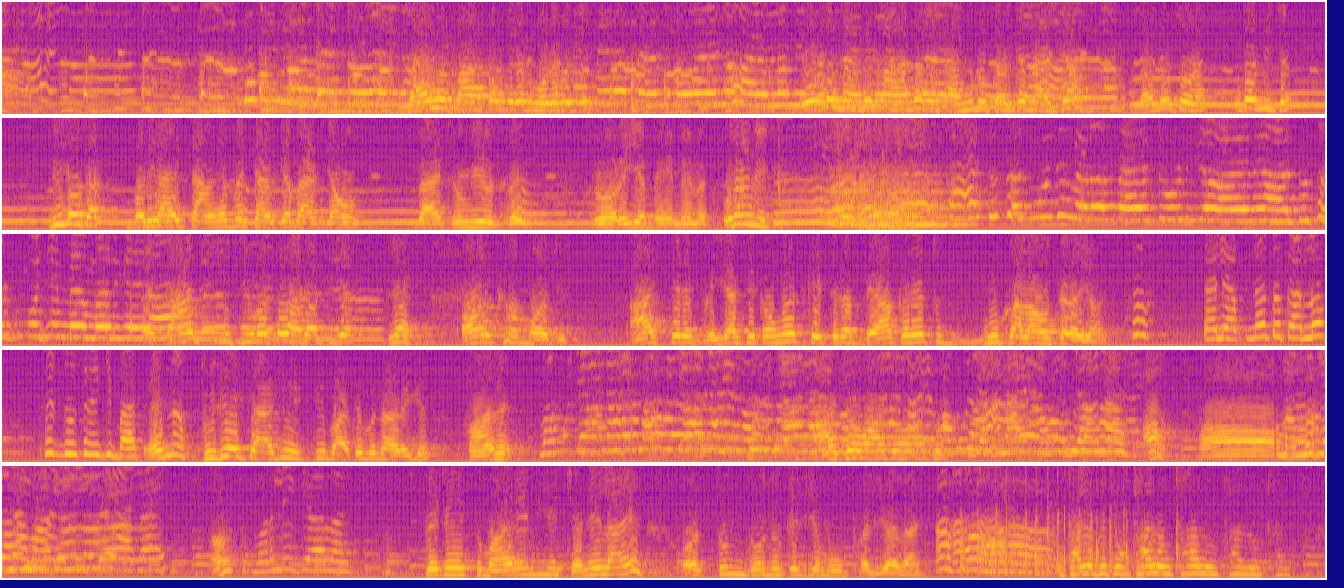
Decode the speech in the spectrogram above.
मैंने कहा था मेरे घोड़े में वो तो मैंने कहा था टांगे में चढ़ के बैठ जा। मैंने तोड़ा उधर नीचे नीचे उतर। बड़ी आई टांगे पे चढ़ के बैठ जाऊँ। बैठूँगी उस पर रो रही है भेमे में उधर नीचे। मुसीबत तो आ जाती है। ले और खा मौजी आज तेरे भैया से कहूँगा कि तेरा ब्याह करे तो मुँह काला हो तेरा यहाँ पहले अपना तो कर लो फिर दूसरे की बात करना। तुझे क्या जो इतनी बातें बना रही है? हाँ आ जाओ आ जाओ आ जाओ? बेटे तुम्हारे लिए चने लाए और तुम दोनों के लिए मूंगफलियाँ लाए। उठा लो बेटे उठा लो उठा लो उठा लो उठा लो।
